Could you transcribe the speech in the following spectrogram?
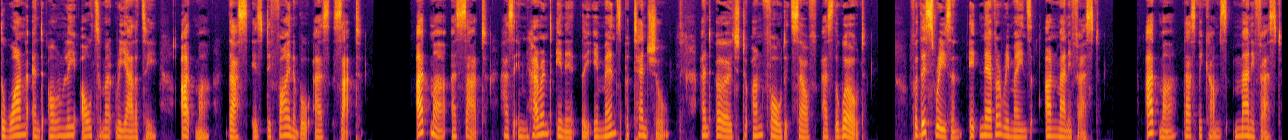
the one and only ultimate reality, Atma, thus is definable as Sat. Atma as Sat has inherent in it the immense potential and urge to unfold itself as the world. For this reason, it never remains unmanifest. Atma thus becomes manifest,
